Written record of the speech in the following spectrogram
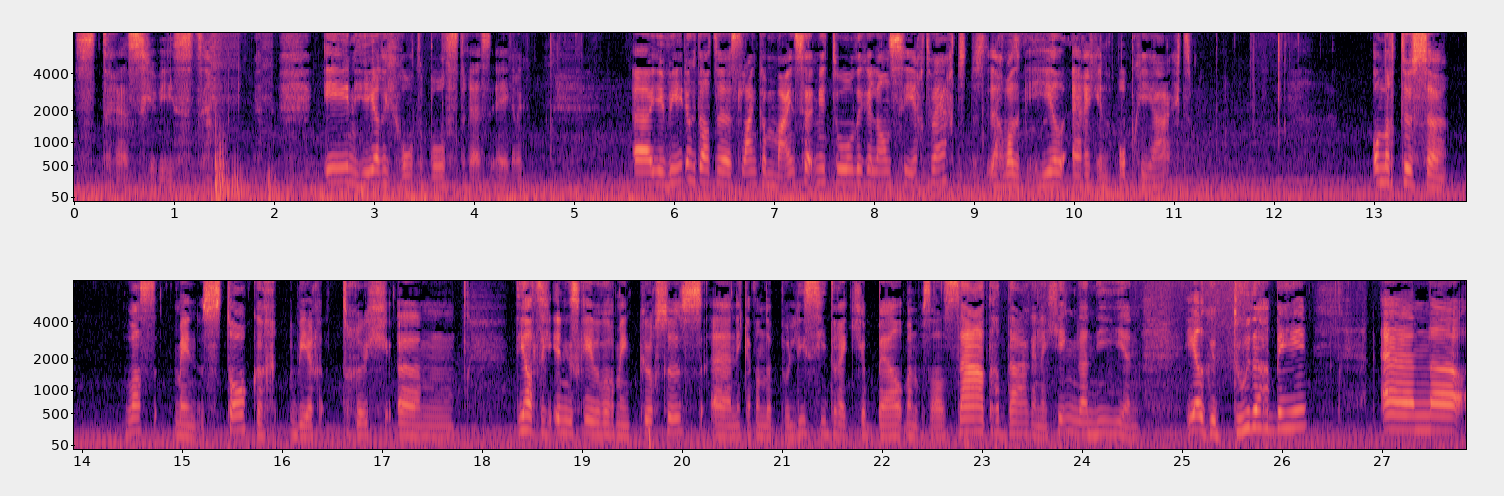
stress geweest. Eén hele grote bol stress eigenlijk. Uh, je weet nog dat de slanke mindset methode gelanceerd werd. Dus daar was ik heel erg in opgejaagd. Ondertussen was mijn stalker weer terug. Um, die had zich ingeschreven voor mijn cursus. En ik heb dan de politie direct gebeld. Maar het was al zaterdag en dan ging dat niet. En heel gedoe daarbij. En uh,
